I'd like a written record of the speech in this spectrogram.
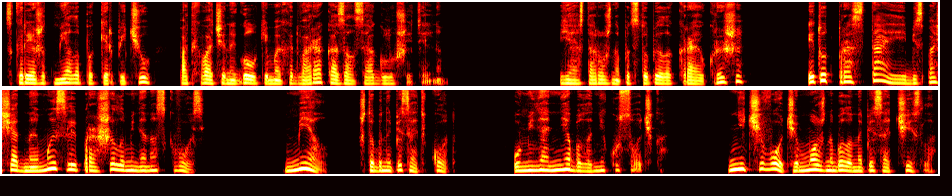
Скрежет мела по кирпичу, подхваченный гулким эхо двора, казался оглушительным. Я осторожно подступила к краю крыши, и тут простая и беспощадная мысль прошила меня насквозь. Мел, чтобы написать код. У меня не было ни кусочка. Ничего, чем можно было написать числа.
